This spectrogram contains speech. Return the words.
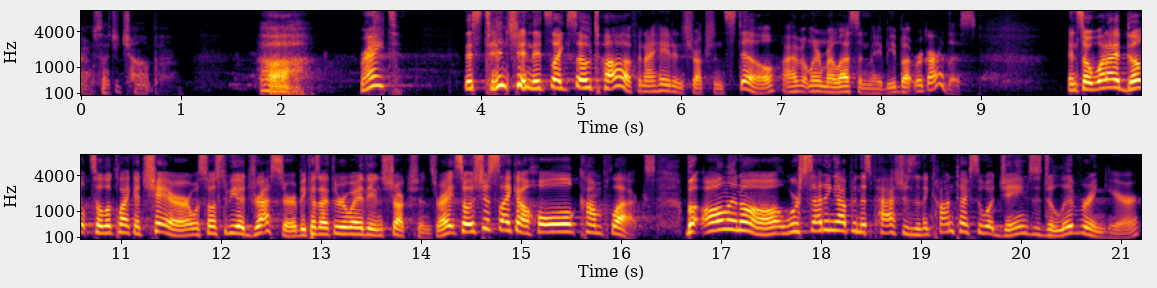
I'm such a chump. Right? This tension, it's like so tough. And I hate instructions still. I haven't learned my lesson, maybe, but regardless. And so, what I built to look like a chair was supposed to be a dresser because I threw away the instructions, right? So, it's just like a whole complex. But all in all, we're setting up in this passage, in the context of what James is delivering here,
